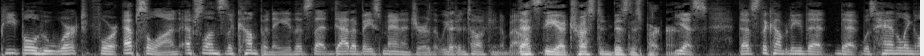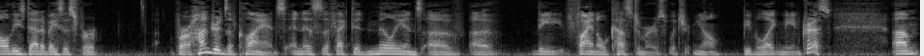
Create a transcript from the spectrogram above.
people who worked for Epsilon. Epsilon's the company that's that database manager that we've been talking about. That's the uh, trusted business partner. Yes, that's the company that that was handling all these databases for for hundreds of clients, and this affected millions of of the final customers, which are you know people like me and Chris. Um,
